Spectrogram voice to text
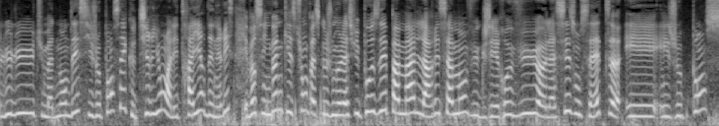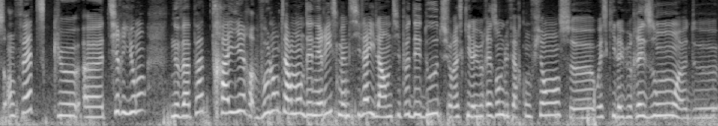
Lulu, tu m'as demandé si je pensais que Tyrion allait trahir Daenerys. Et eh bien, c'est une bonne question parce que je me la suis posée pas mal là récemment, vu que j'ai revu la saison 7. Et, et, je pense en fait que Tyrion ne va pas trahir volontairement Daenerys, même si là, il a un petit peu des doutes sur est-ce qu'il a eu raison de lui faire confiance euh, où est-ce qu'il a eu raison euh, de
